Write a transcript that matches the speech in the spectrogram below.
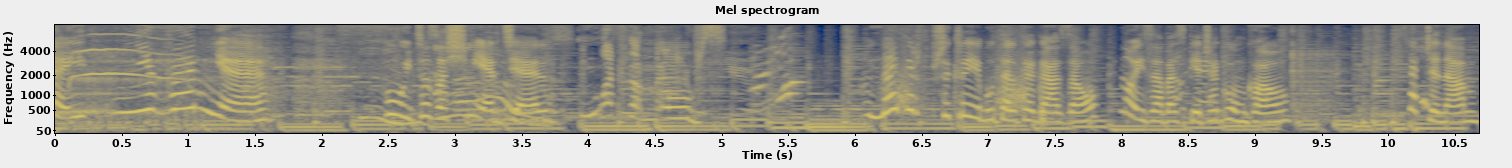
Ej, nie we mnie! Fuj, co za śmierdziel! Ups. Najpierw przykryję butelkę gazą, no i zabezpieczę gumką. Zaczynam.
